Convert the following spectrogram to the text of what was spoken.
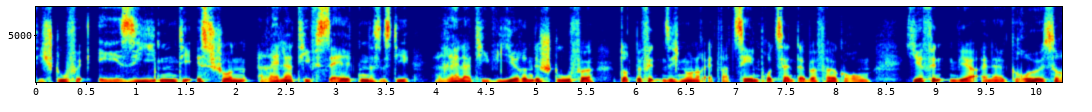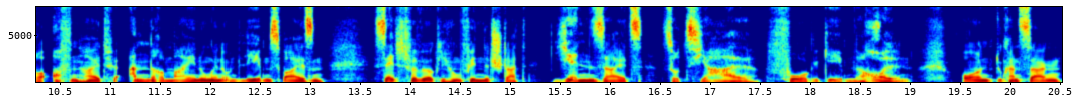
Die Stufe E7, die ist schon relativ selten. Das ist die relativierende Stufe. Dort befinden sich nur noch etwa 10 Prozent der Bevölkerung. Hier finden wir eine größere Offenheit für andere Meinungen und Lebensweisen. Selbstverwirklichung findet statt jenseits sozial vorgegebener Rollen. Und du kannst sagen,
